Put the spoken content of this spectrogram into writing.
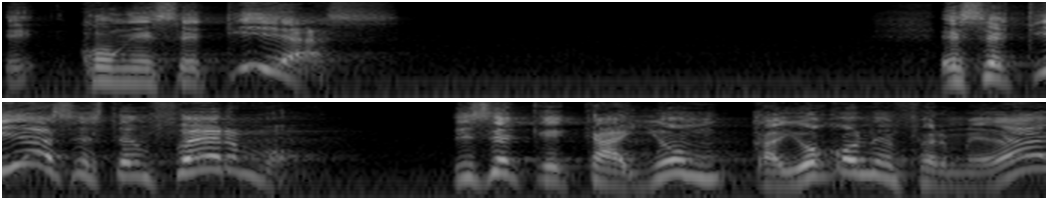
eh, con Ezequías. Ezequías está enfermo. Dice que cayó, cayó con enfermedad.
